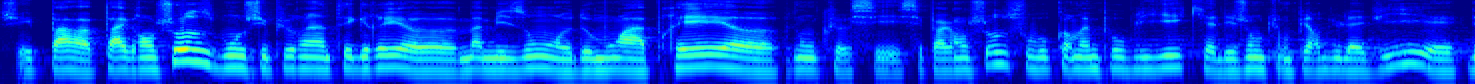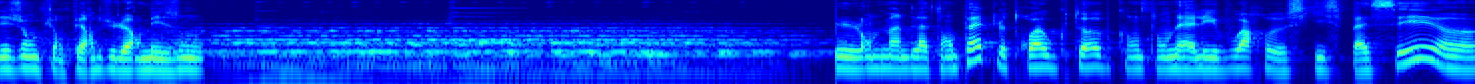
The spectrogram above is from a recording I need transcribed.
j'ai pas, pas grand chose. Bon, j'ai pu réintégrer euh, ma maison euh, deux mois après, donc c'est, c'est pas grand chose. Faut quand même pas oublier qu'il y a des gens qui ont perdu la vie et des gens qui ont perdu leur maison. Le lendemain de la tempête, le 3 octobre, quand on est allé voir euh, ce qui se passait, euh,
